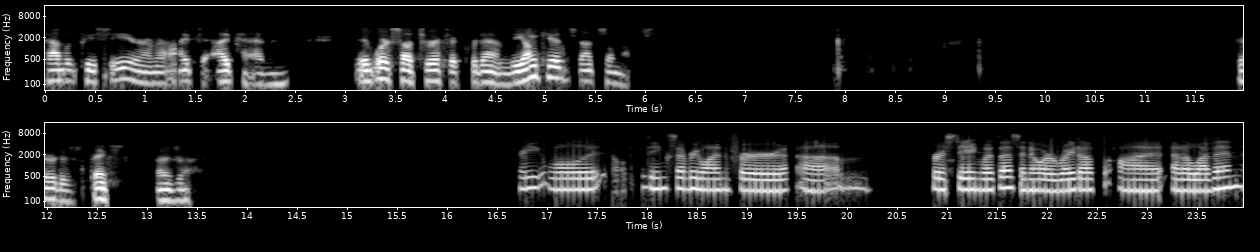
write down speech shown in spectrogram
tablet PC or on an iPad, and it works out terrific for them. The young kids, not so much. There it is. Thanks, Anja. Great. Well, thanks everyone for um, for staying with us. I know we're right up on, at 11,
